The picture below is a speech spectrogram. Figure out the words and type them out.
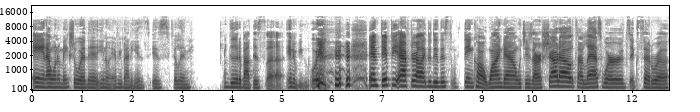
and I want to make sure that, you know, everybody is is feeling good about this uh, interview. and 50 after, I like to do this thing called wind down, which is our shout outs, our last words, etc.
